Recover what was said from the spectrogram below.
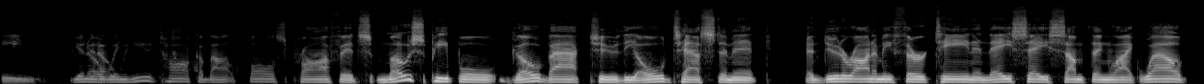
You know, when you talk about false prophets, most people go back to the Old Testament and Deuteronomy 13, and they say something like, well,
